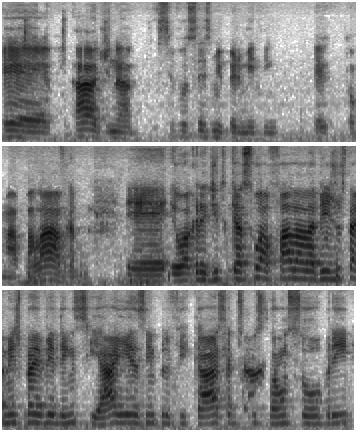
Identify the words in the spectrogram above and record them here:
É, Adna, se vocês me permitem é, tomar a palavra, é, eu acredito que a sua fala ela vem justamente para evidenciar e exemplificar essa discussão sobre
